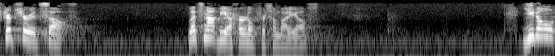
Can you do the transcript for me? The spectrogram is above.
Scripture itself, let's not be a hurdle for somebody else. You don't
